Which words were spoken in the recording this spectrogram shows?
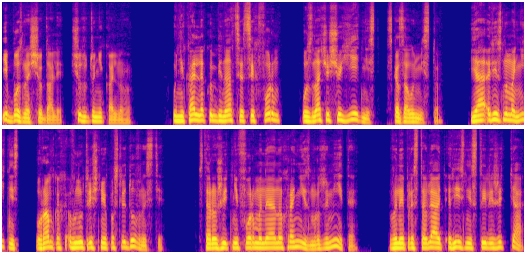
і бозна що далі, що тут унікального. Унікальна комбінація цих форм означущу єдність, сказало місто. Я різноманітність у рамках внутрішньої послідовності. Старожитні форми не анохронізм, розумієте? Вони представляють різні стилі життя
